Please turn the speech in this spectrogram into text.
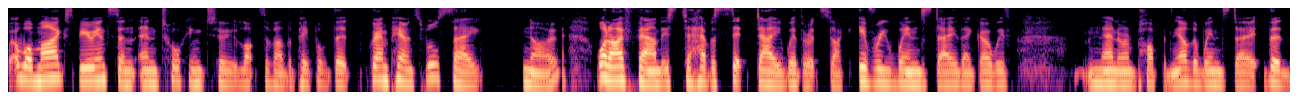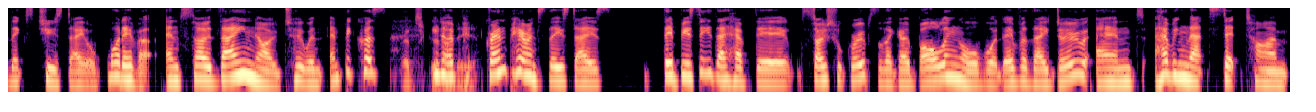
well, my experience and, and talking to lots of other people, that grandparents will say no. What I've found is to have a set day, whether it's like every Wednesday they go with Nana and Pop, and the other Wednesday, the next Tuesday, or whatever. And so they know too. And, and because, you know, p- grandparents these days, they're busy. They have their social groups or they go bowling or whatever they do. And having that set time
